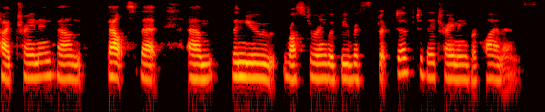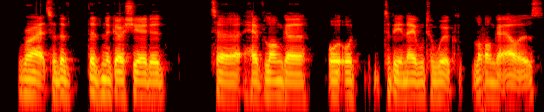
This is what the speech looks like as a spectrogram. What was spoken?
type training, found felt that um, the new rostering would be restrictive to their training requirements. Right. So they've they've negotiated to have longer or, or to be enabled to work longer hours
